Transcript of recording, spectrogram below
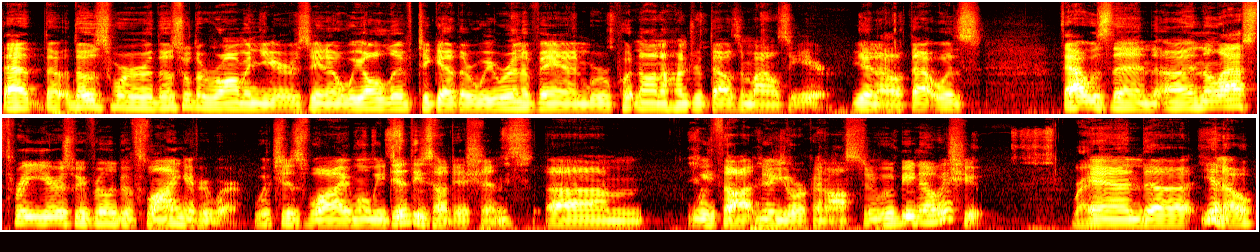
That th- those were those were the ramen years. You know, we all lived together. We were in a van. We were putting on 100,000 miles a year. You know, that was that was then. Uh, in the last three years, we've really been flying everywhere, which is why when we did these auditions, um, we thought New York and Austin would be no issue. Right. And, uh, you know,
